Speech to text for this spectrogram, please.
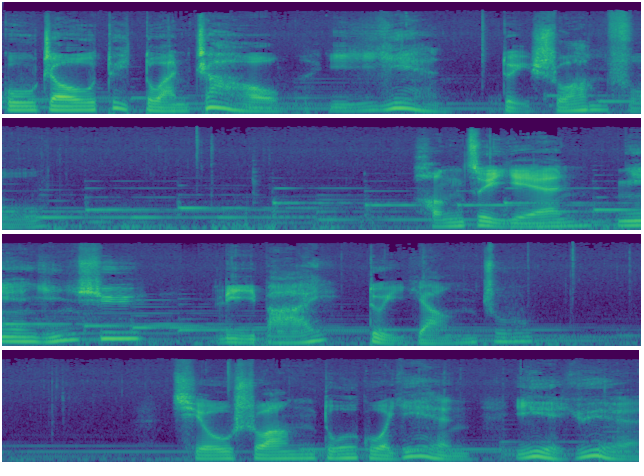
孤舟对短棹，一雁对双凫。横醉岩，捻银须，李白对杨朱。秋霜多过雁，夜月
